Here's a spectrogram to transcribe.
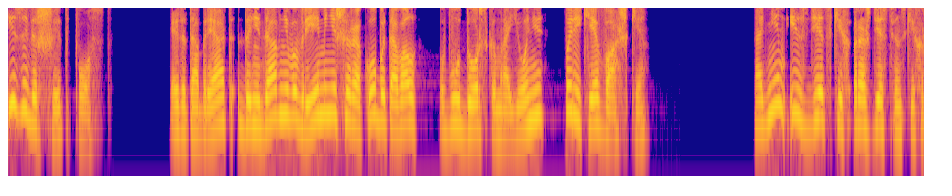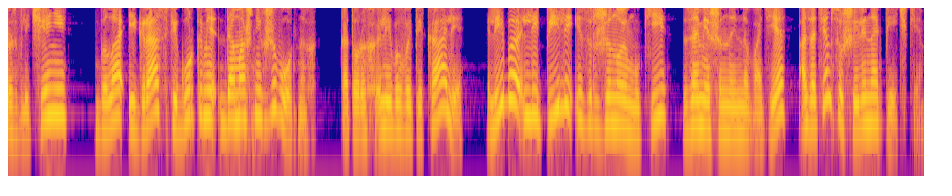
и завершит пост. Этот обряд до недавнего времени широко бытовал в Удорском районе по реке Вашке. Одним из детских рождественских развлечений была игра с фигурками домашних животных, которых либо выпекали, либо лепили из ржаной муки, замешанной на воде, а затем сушили на печке.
